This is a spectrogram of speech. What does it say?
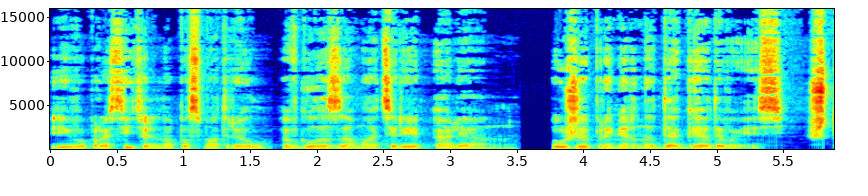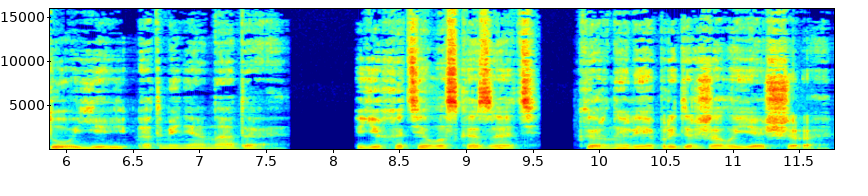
и вопросительно посмотрел в глаза матери Алиан, уже примерно догадываясь, что ей от меня надо. Я хотела сказать... Корнелия придержала ящера.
